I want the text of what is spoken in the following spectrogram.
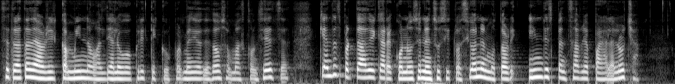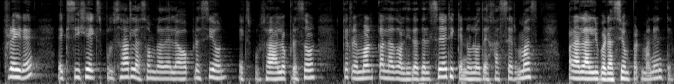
Se trata de abrir camino al diálogo crítico por medio de dos o más conciencias que han despertado y que reconocen en su situación el motor indispensable para la lucha. Freire exige expulsar la sombra de la opresión, expulsar al opresor que remarca la dualidad del ser y que no lo deja ser más para la liberación permanente.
